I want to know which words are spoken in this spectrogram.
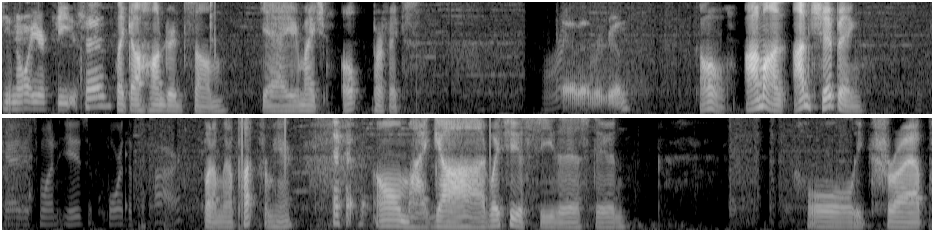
Do you know what your feet said? like a hundred some. Yeah, you might. Oh, perfect. Yeah, then we're good. Oh, I'm on. I'm chipping, Okay, this one is for the par. but I'm gonna putt from here. Oh my god! Wait till you see this, dude. Holy crap!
